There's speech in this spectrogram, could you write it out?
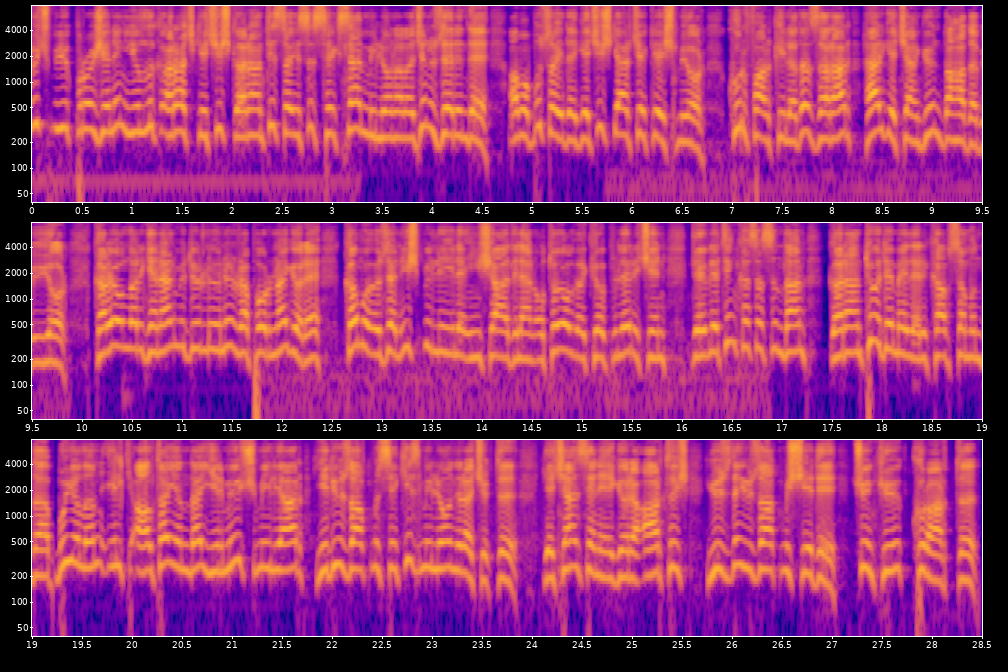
Üç büyük projenin yıllık araç geçiş garanti sayısı 80 milyon aracın üzerinde. Ama bu sayıda geçiş gerçekleşmiyor. Kur farkıyla da zarar her geçen gün daha da büyüyor. Karayolları Genel Müdürlüğü'nün raporuna göre kamu özel işbirliği ile inşa edilen otoyol ve köprüler için devletin kasasından garanti ödemeleri kapsamında bu yılın ilk 6 ayında 23 milyar 768 milyon lira çıktı. Geçen seneye göre artış %167 çünkü kur arttı.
